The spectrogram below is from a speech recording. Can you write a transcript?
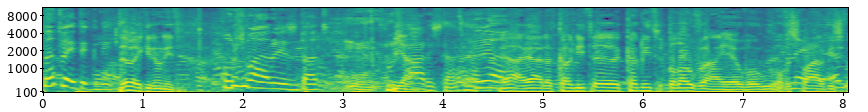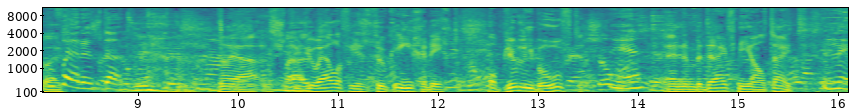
Dat weet ik niet. Dat weet je nog niet. Hoe zwaar is dat? Hoe zwaar is dat? Ja. Ja. Ja, ja dat kan ik niet, eh, kan ik niet beloven aan je hoe- of het zwaar of niet en zwaar hoe is. ver is dat? Nou ja, Studio 11 is natuurlijk ingericht op jullie behoeften. Ja. En een bedrijf niet altijd. Nee.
